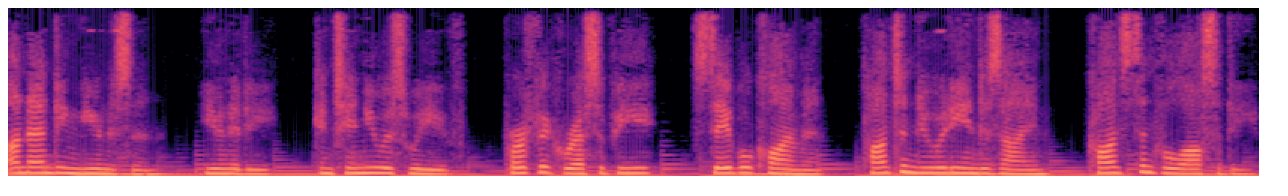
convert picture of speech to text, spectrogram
Unending unison, unity, continuous weave, perfect recipe, stable climate, continuity in design, constant velocity,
